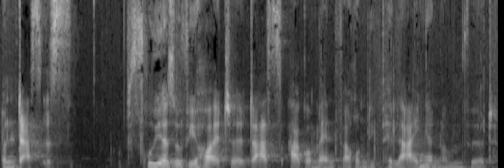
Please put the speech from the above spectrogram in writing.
Und das ist früher so wie heute das Argument, warum die Pille eingenommen wird.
